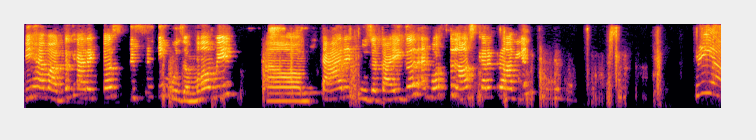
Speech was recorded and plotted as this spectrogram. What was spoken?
We have other characters, Tiffany who's a mermaid, um, Tarot who's a tiger, and what's the last character, Aryan? Priya,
